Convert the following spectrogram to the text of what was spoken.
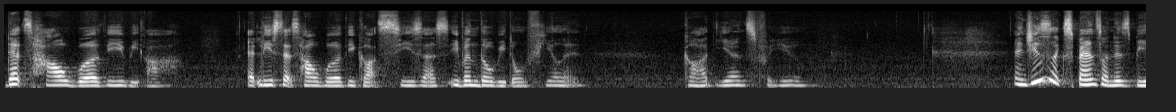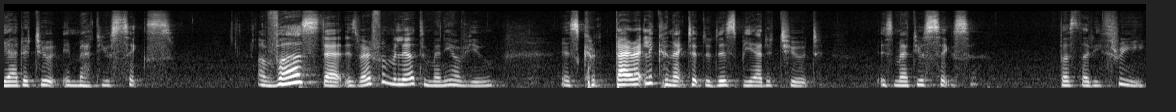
That's how worthy we are. At least that's how worthy God sees us, even though we don't feel it. God yearns for you. And Jesus expands on this beatitude in Matthew 6. A verse that is very familiar to many of you is co- directly connected to this beatitude is Matthew 6, verse 33.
